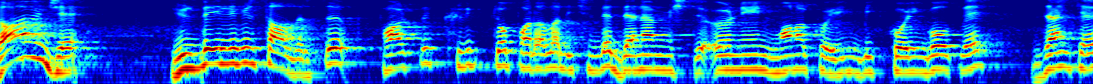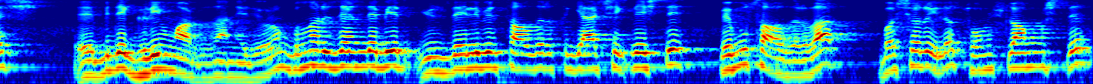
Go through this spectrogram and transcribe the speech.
Daha önce %51 saldırısı farklı kripto paralar içinde denenmişti. Örneğin Monacoin, Bitcoin Gold ve Zencash e, bir de Green vardı zannediyorum. Bunlar üzerinde bir %51 saldırısı gerçekleşti ve bu saldırılar başarıyla sonuçlanmıştı.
